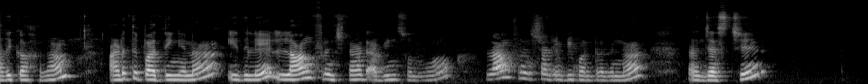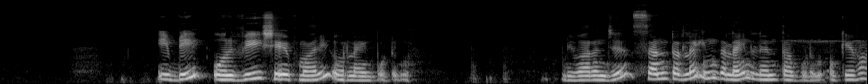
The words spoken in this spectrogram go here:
அதுக்காக தான் அடுத்து பார்த்தீங்கன்னா இதிலே லாங் ஃப்ரெஞ்ச் நாட் அப்படின்னு சொல்லுவோம். லாங் ஃப்ரெஞ்ச் நாட் எப்படி பண்ணுறதுன்னா ஜஸ்ட்டு இப்படி ஒரு வி ஷேப் மாதிரி ஒரு லைன் போட்டுங்க. இப்படி வரைஞ்சி சென்டரில் இந்த லைன் லென்த்தாக போடுங்க. ஓகேவா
